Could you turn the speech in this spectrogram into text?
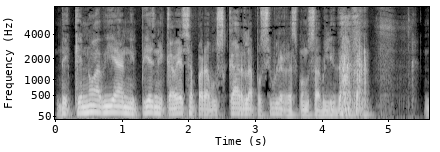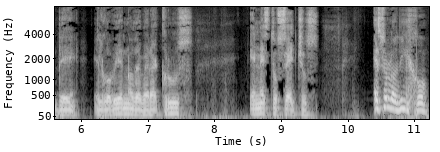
de que no había ni pies ni cabeza para buscar la posible responsabilidad de el gobierno de Veracruz en estos hechos. Eso lo dijo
